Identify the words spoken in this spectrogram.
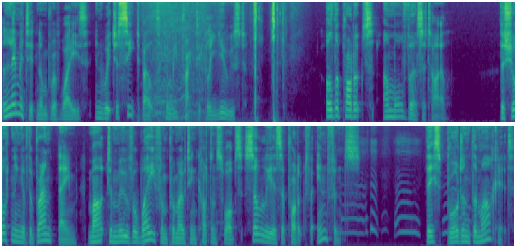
a limited number of ways in which a seatbelt can be practically used. Other products are more versatile. The shortening of the brand name marked a move away from promoting cotton swabs solely as a product for infants. This broadened the market.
